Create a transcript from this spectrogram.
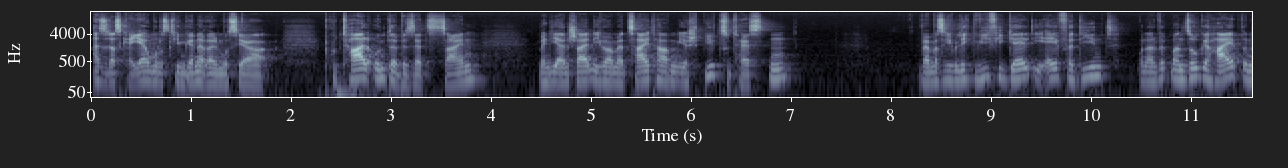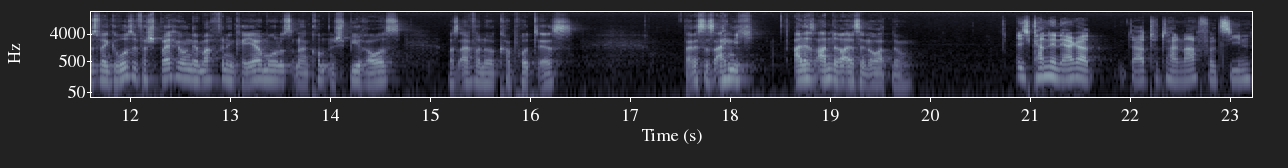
Also das Karrieremodus-Team generell muss ja brutal unterbesetzt sein, wenn die anscheinend nicht mal mehr Zeit haben, ihr Spiel zu testen. Wenn man sich überlegt, wie viel Geld EA verdient und dann wird man so gehypt und es werden große Versprechungen gemacht für den Karrieremodus und dann kommt ein Spiel raus, was einfach nur kaputt ist, dann ist das eigentlich alles andere als in Ordnung. Ich kann den Ärger da total nachvollziehen,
